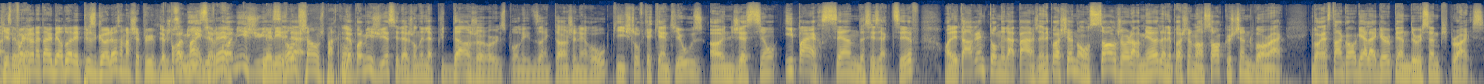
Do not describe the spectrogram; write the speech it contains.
Puis une fois que. Jonathan Huberdeau avait plus ce gars-là, ça marchait plus. Le Je dis ça de 1er, même. c'est le vrai. 1er juillet, Mais les c'est rôles la- changent, par contre. Le 1er juillet, c'est la journée la plus dangereuse pour les directeurs généraux. Puis je trouve que Kent Hughes a une gestion hyper saine de ses actifs. On est en train de tourner la page. L'année prochaine, on sort Joel Armia. L'année prochaine, on sort Christian Dvorak. Il va rester encore Gallagher, puis Anderson, puis Price.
